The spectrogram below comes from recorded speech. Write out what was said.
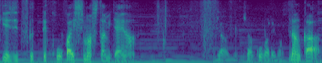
ケージ作って公開しましたみたいな。いや、めっちゃ憧れます。なんか、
